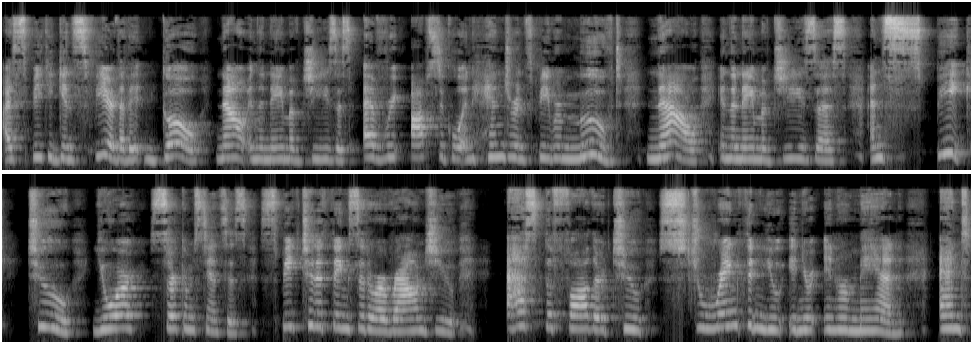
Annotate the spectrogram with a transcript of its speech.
I speak against fear, that it go now in the name of Jesus. Every obstacle and hindrance be removed now in the name of Jesus and speak to your circumstances. Speak to the things that are around you ask the Father to strengthen you in your inner man and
